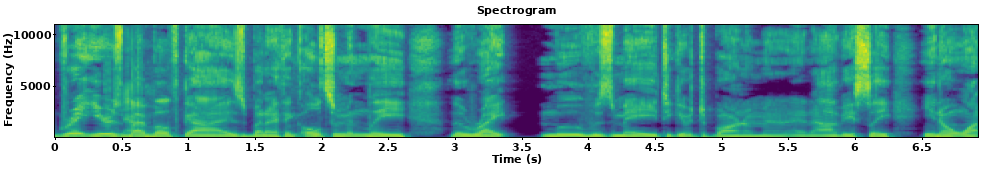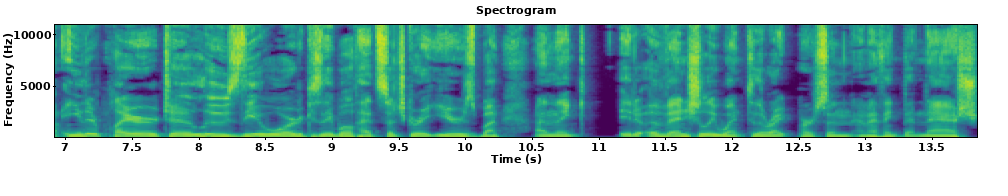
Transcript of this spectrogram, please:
Great years Yeah. by both guys, but I think ultimately the right move was made to give it to Barnum. And, and obviously, you don't want either player to lose the award because they both had such great years, but I think it eventually went to the right person. And I think that Nash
